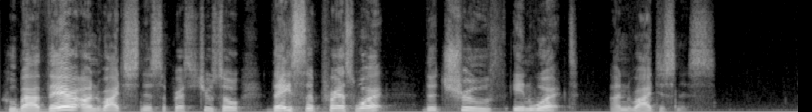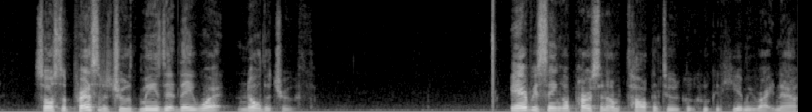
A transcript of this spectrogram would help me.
who by their unrighteousness suppress the truth. So they suppress what? The truth in what? Unrighteousness. So suppressing the truth means that they what? Know the truth. Every single person I'm talking to who can hear me right now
